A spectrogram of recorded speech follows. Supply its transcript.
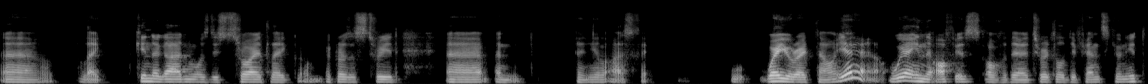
uh, like kindergarten was destroyed like um, across the street. Uh, and Daniel asked, like, "Where are you right now?" Yeah, we are in the office of the territorial defense unit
